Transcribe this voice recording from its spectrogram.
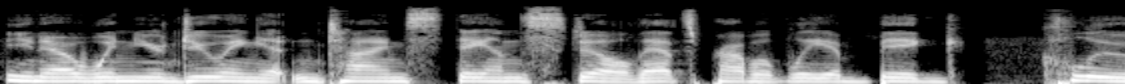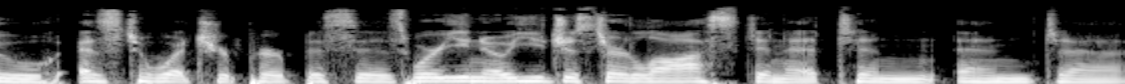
You know, when you're doing it and time stands still, that's probably a big clue as to what your purpose is, where, you know, you just are lost in it. And, and, uh,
